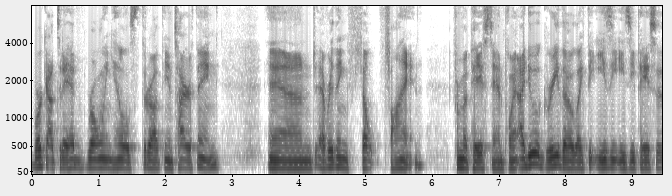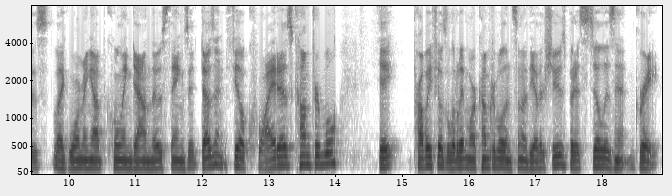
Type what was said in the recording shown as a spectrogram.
workout today had rolling hills throughout the entire thing and everything felt fine from a pace standpoint. I do agree though, like the easy, easy paces, like warming up, cooling down, those things, it doesn't feel quite as comfortable. It probably feels a little bit more comfortable than some of the other shoes, but it still isn't great.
